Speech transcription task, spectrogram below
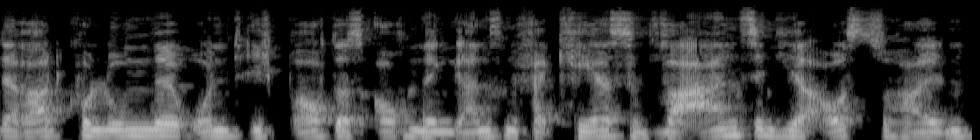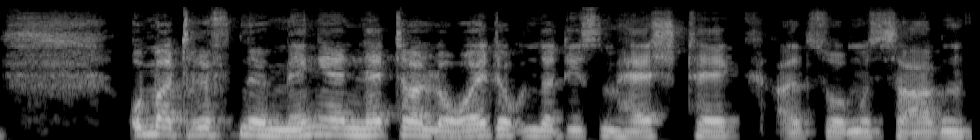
der Radkolumne und ich brauche das auch, um den ganzen Verkehrswahnsinn hier auszuhalten. Und man trifft eine Menge netter Leute unter diesem Hashtag. Also muss ich sagen,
